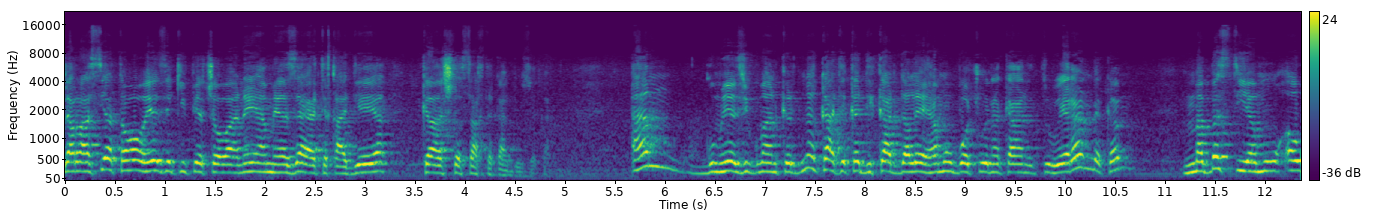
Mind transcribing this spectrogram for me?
لە ڕاستە تەواو هێزێکی پێچەوانەی ئەم هێزای اعتقادیەیە کە شتە ساختەکان دووزەکان ئەم گومهێزی گومانکردنە کاتێککە دیکار دەڵێ هەموو بۆ چوونەکان وێران دەکەم مەبەستی هەموو ئەو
